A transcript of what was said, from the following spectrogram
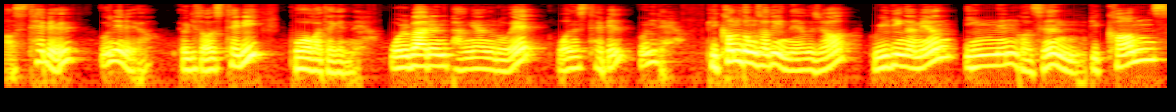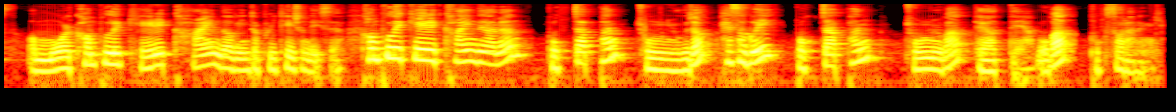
어, 스텝일 뿐이래요. 여기서 스텝이 보어가 되겠네요. 올바른 방향으로의 원 스텝일 뿐이래요. become 동사도 있네요. 그죠? reading 하면 읽는 것은 becomes a more complicated kind of interpretation 돼 있어요. complicated kind 하면 복잡한 종류, 그죠? 해석의 복잡한 종류가 되었대요. 뭐가? 독서라는 게.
